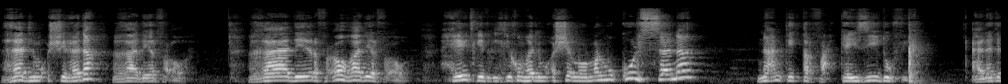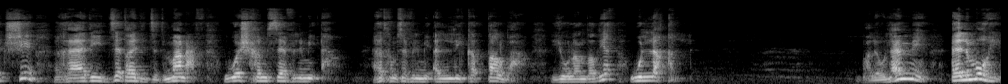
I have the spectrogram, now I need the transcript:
هذا المؤشر هذا غادي يرفعوه. غادي يرفعوه غادي يرفعوه. حيت كيف قلت لكم هذا المؤشر normalement كل سنة نعم كيترفع كيزيدوا فيه. على داك الشيء غادي يتزاد غادي يتزاد. ما نعرف واش 5% هاد 5% اللي كطالبها يولندا دياز ولا أقل؟ vale ولد عمي المهم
